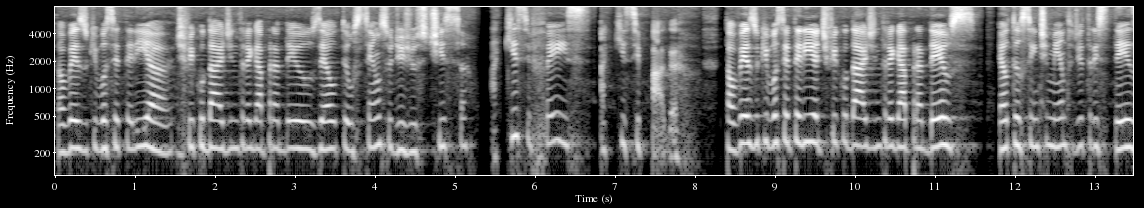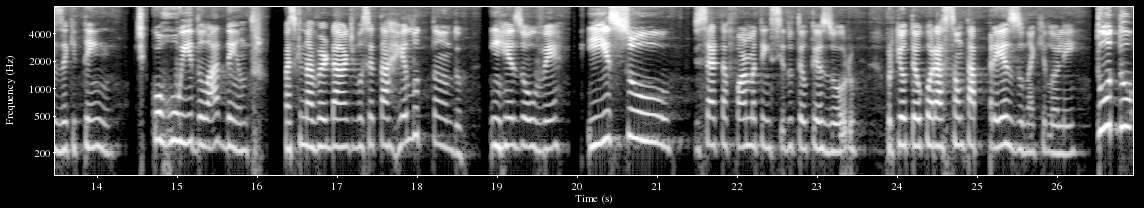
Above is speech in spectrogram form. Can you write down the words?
Talvez o que você teria dificuldade de entregar para Deus é o teu senso de justiça. Aqui se fez, aqui se paga. Talvez o que você teria dificuldade de entregar para Deus é o teu sentimento de tristeza que tem te corroído lá dentro, mas que na verdade você está relutando em resolver. E isso, de certa forma, tem sido o teu tesouro, porque o teu coração está preso naquilo ali. Tudo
